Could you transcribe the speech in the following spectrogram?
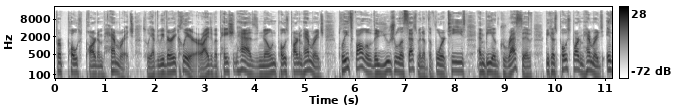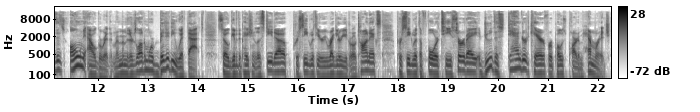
for postpartum hemorrhage. So we have to be very clear, all right? If a patient has known postpartum hemorrhage, please follow the usual assessment of the four T's and be aggressive because postpartum hemorrhage is its own algorithm. Remember, there's a lot of morbidity with that. So give the patient Lysteda, proceed with your regular uterotonics, proceed with a 4T survey, do the standard care for postpartum hemorrhage.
